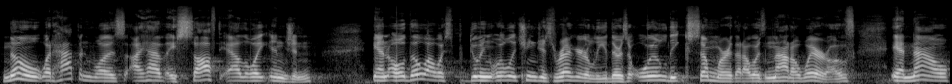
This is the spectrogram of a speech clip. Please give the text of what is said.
No, what happened was I have a soft alloy engine, and although I was doing oil changes regularly, there's an oil leak somewhere that I was not aware of, and now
